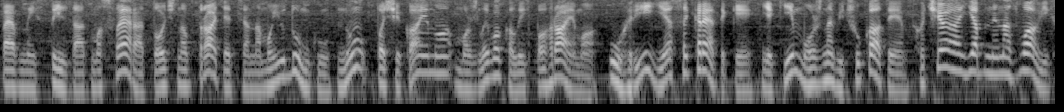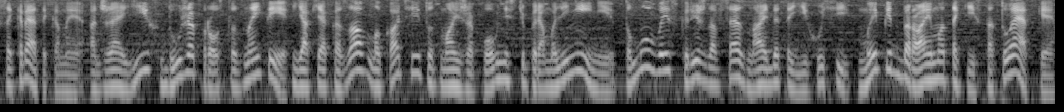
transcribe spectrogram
певний стиль та атмосфера точно втратяться, на мою думку. Ну, почекаємо, можливо, колись пограємо. У грі є секретики, які можна відшукати. Хоча я б не назвав їх секретиками, адже їх дуже просто знайти. Як я казав, локації тут майже повністю прямолінійні, тому ви, скоріш за все, знайдете їх усі. Ми підбираємо такі статуетки.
